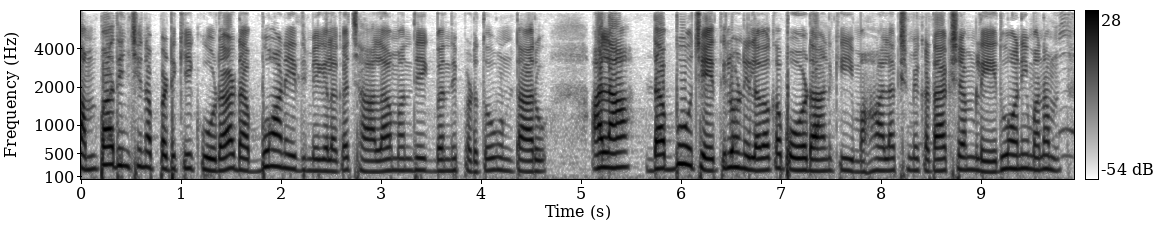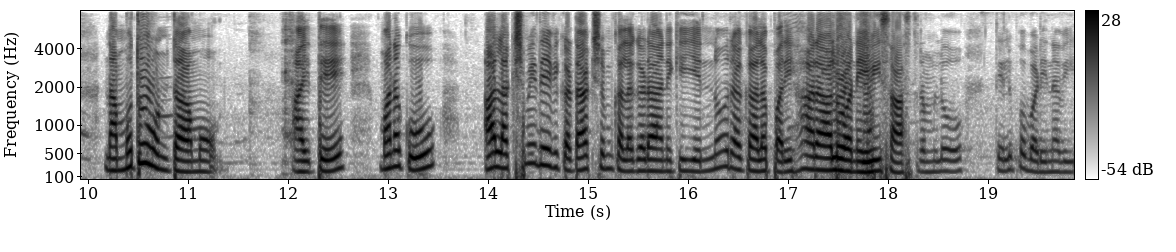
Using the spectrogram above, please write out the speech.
సంపాదించినప్పటికీ కూడా డబ్బు అనేది మిగలక చాలామంది ఇబ్బంది పడుతూ ఉంటారు. అలా డబ్బు చేతిలో నిలవకపోవడానికి మహాలక్ష్మి కటాక్షం లేదు అని మనం నమ్ముతూ ఉంటాము. అయితే మనకు ఆ లక్ష్మీదేవి కటాక్షం కలగడానికి ఎన్నో రకాల పరిహారాలు అనేవి శాస్త్రంలో తెలుపబడినవి.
